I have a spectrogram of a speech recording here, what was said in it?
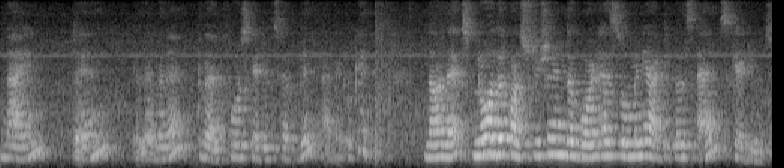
9 10 11 and 12 four schedules have been added. Okay. Now next no other constitution in the world has so many articles and schedules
